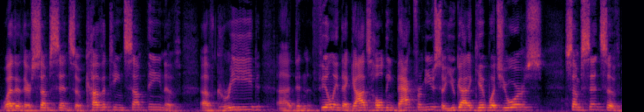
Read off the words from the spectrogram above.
whether there's some sense of coveting something, of, of greed, uh, feeling that God's holding back from you, so you got to get what's yours some sense of,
